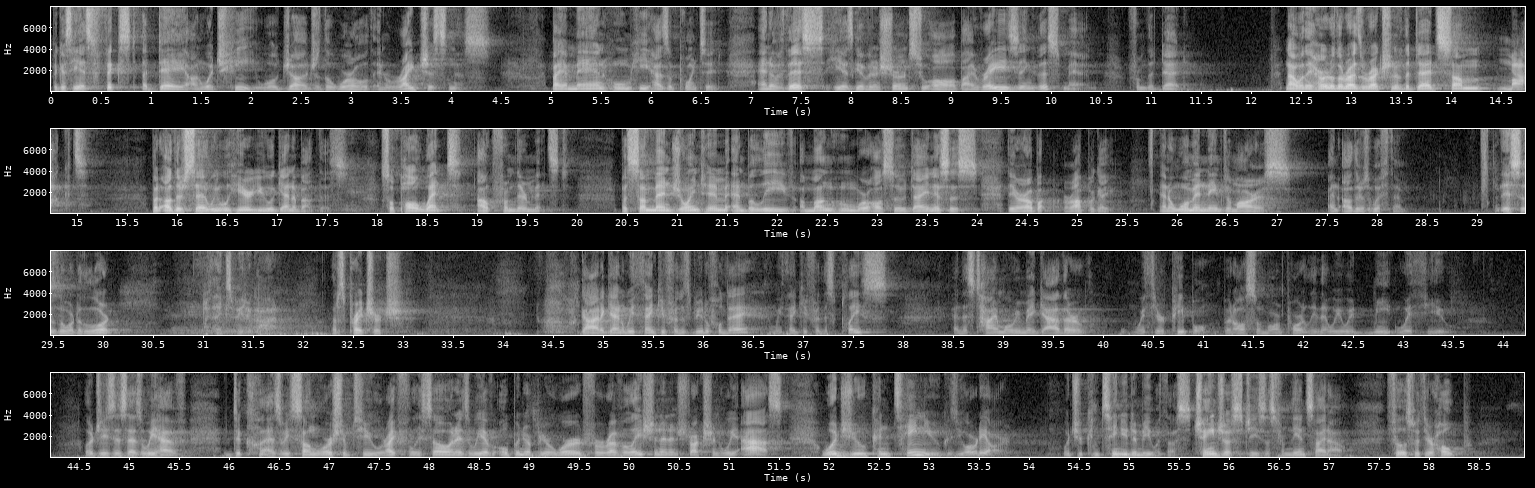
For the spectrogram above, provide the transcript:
because he has fixed a day on which he will judge the world in righteousness by a man whom he has appointed. And of this he has given assurance to all by raising this man from the dead. Now, when they heard of the resurrection of the dead, some mocked, but others said, We will hear you again about this. So Paul went out from their midst. But some men joined him and believed, among whom were also Dionysius the Areopagite, and a woman named Damaris, and others with them. This is the word of the Lord. Thanks be to God. Let us pray, church. God, again, we thank you for this beautiful day. We thank you for this place and this time where we may gather with your people, but also more importantly, that we would meet with you. Lord Jesus, as we have, as we sung worship to you, rightfully so, and as we have opened up your word for revelation and instruction, we ask, would you continue, because you already are, would you continue to meet with us? Change us, Jesus, from the inside out. Fill us with your hope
